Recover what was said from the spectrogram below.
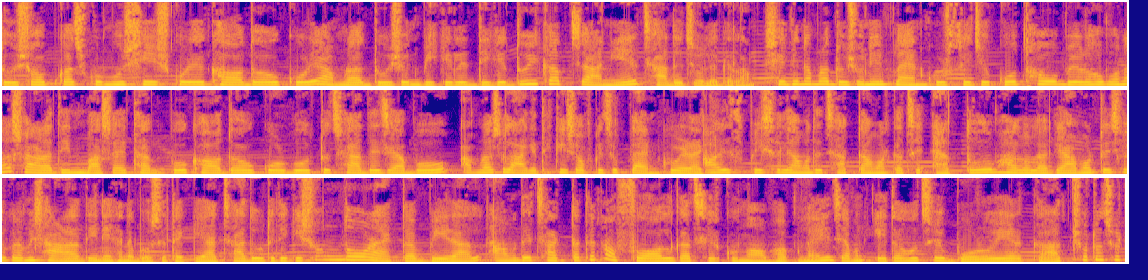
তো সব কাজকর্ম শেষ করে খাওয়া দাওয়া করে আমরা দুজন বিকেলের দিকে দুই কাপ চা নিয়ে ছাদে চলে গেলাম। সেদিন আমরা দুজনেই প্ল্যান করছি যে কোথাও বের হব না সারাদিন বাসায় থাকব খাওয়া দাওয়া করব একটু ছাদে যাব। আমরা আসলে আগে থেকেই সবকিছু প্ল্যান করে রাখি। আর স্পেশালি আমাদের ছাদটা আমার কাছে এত ভালো লাগে। আমার তো ইচ্ছা করে আমি সারাদিন এখানে বসে থাকি। আর ছাদে উঠে দেখি সুন্দর একটা বিড়াল। আমাদের ছাদটাতে না ফল গাছের কোনো অভাব নাই। যেমন এটা হচ্ছে বড়ইয়ের গাছ। ছোট ছোট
